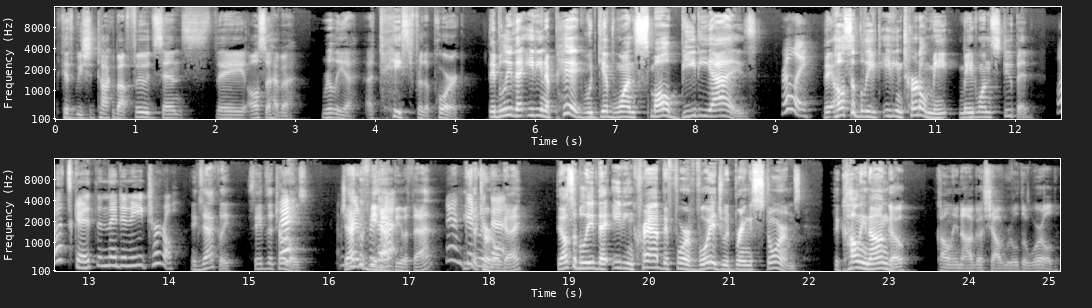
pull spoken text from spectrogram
because we should talk about food since they also have a really a, a taste for the pork, they believed that eating a pig would give one small beady eyes. Really? They also believed eating turtle meat made one stupid. Well, that's good. Then they didn't eat turtle. Exactly. Save the eh, turtles. I'm Jack would be that. happy with that. Yeah, I'm He's good a with turtle that. guy. They also believed that eating crab before a voyage would bring storms. The Kalinongo, Kalinago shall rule the world.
